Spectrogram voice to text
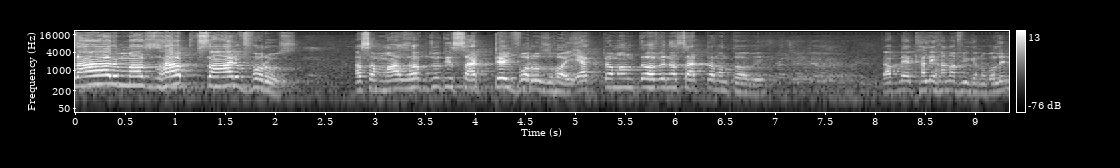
চার মাঝহাব চার ফরজ। আচ্ছা মাঝহাব যদি চারটাই ফরজ হয়, একটা মানতে হবে না চারটা মানতে হবে? তা আপনি খালি হানাফি কেন বলেন?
